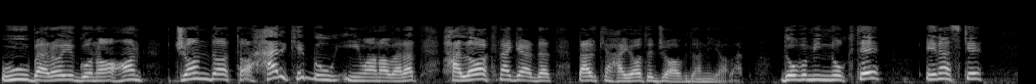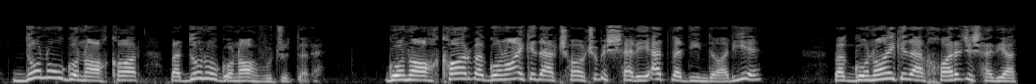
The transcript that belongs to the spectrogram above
او برای گناهان جان داد تا هر که به او ایمان آورد هلاک نگردد بلکه حیات جاودانی یابد. دومین نکته این است که دو نوع گناهکار و دو نوع گناه وجود داره. گناهکار و گناهی که در چارچوب شریعت و دینداریه و گناهی که در خارج شریعت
